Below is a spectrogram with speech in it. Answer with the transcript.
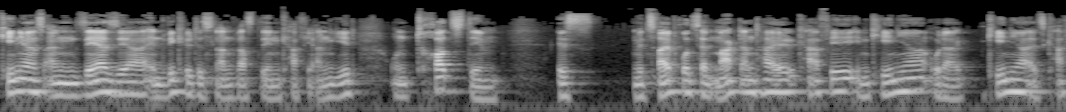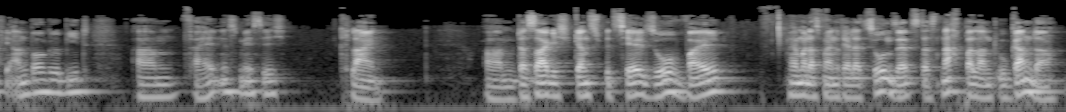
Kenia ist ein sehr, sehr entwickeltes Land, was den Kaffee angeht. Und trotzdem ist mit zwei Prozent Marktanteil Kaffee in Kenia oder Kenia als Kaffeeanbaugebiet ähm, verhältnismäßig klein. Ähm, das sage ich ganz speziell so, weil, wenn man das mal in Relation setzt, das Nachbarland Uganda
